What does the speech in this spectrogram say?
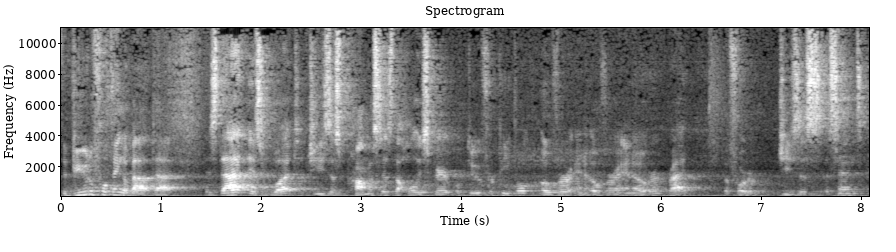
the beautiful thing about that is that is what Jesus promises the Holy Spirit will do for people over and over and over, right? Before Jesus ascends.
